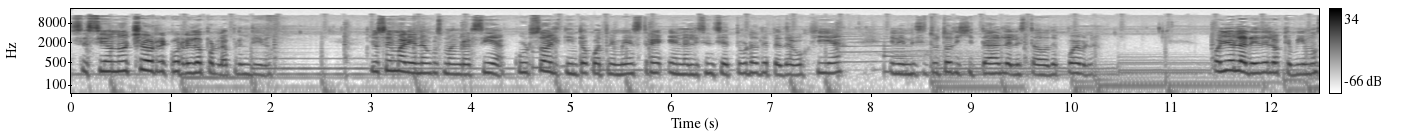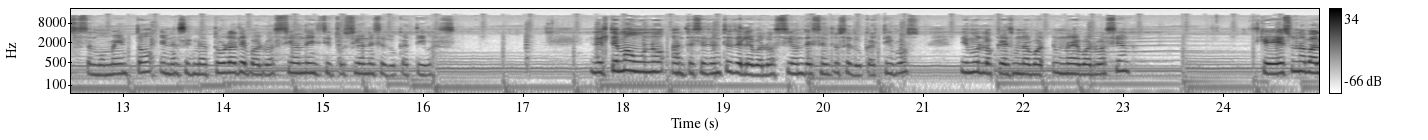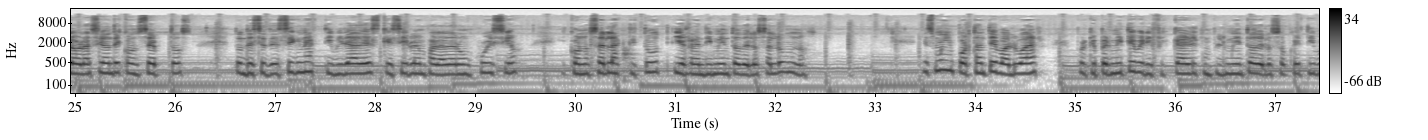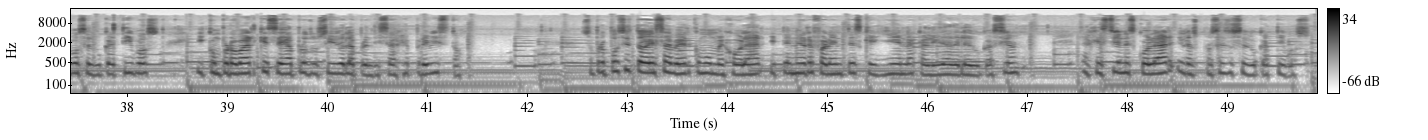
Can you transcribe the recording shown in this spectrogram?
Sesión 8. Recorrido por lo aprendido. Yo soy Mariana Guzmán García, curso el quinto cuatrimestre en la licenciatura de Pedagogía en el Instituto Digital del Estado de Puebla. Hoy hablaré de lo que vimos hasta el momento en la asignatura de Evaluación de Instituciones Educativas. En el tema 1, Antecedentes de la Evaluación de Centros Educativos, vimos lo que es una, una evaluación, que es una valoración de conceptos donde se designa actividades que sirven para dar un juicio conocer la actitud y el rendimiento de los alumnos. Es muy importante evaluar porque permite verificar el cumplimiento de los objetivos educativos y comprobar que se ha producido el aprendizaje previsto. Su propósito es saber cómo mejorar y tener referentes que guíen la calidad de la educación, la gestión escolar y los procesos educativos.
